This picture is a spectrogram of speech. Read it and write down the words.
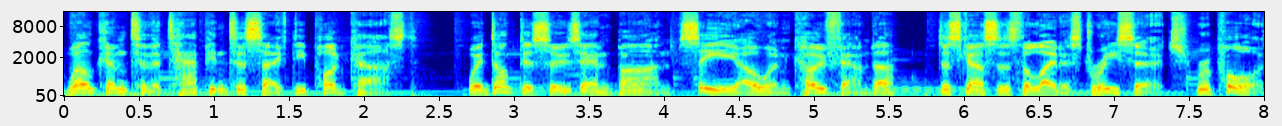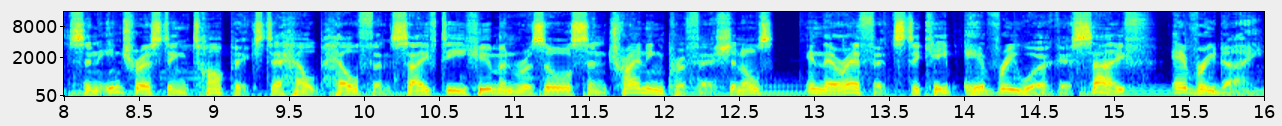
Welcome to the Tap into Safety podcast, where Dr. Suzanne Barr, CEO and co founder, discusses the latest research, reports, and interesting topics to help health and safety, human resource, and training professionals in their efforts to keep every worker safe every day.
